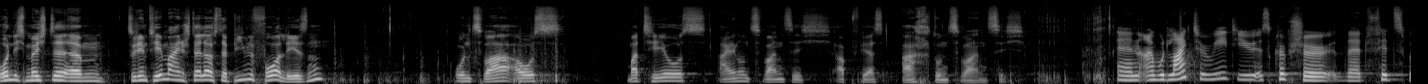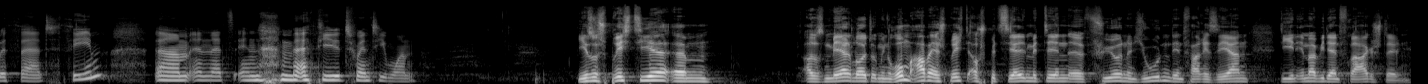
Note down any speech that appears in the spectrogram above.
Und ich möchte ähm, zu dem Thema eine Stelle aus der Bibel vorlesen. Und zwar aus Matthäus 21 ab Vers 28. And I would like to read you a scripture that fits with that theme, um, and that's in Matthew 21. Jesus spricht hier, ähm, also es sind mehrere Leute um ihn rum, aber er spricht auch speziell mit den äh, führenden Juden, den Pharisäern, die ihn immer wieder in Frage stellen.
